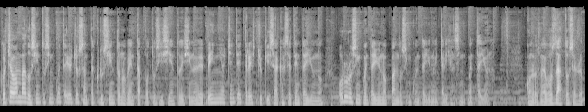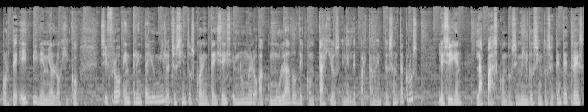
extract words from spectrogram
Cochabamba 258, Santa Cruz 190, Potosí 119, Beni 83, Chuquisaca 71, Oruro 51, Pando 51 y Tarija 51. Con los nuevos datos, el reporte epidemiológico cifró en 31.846 el número acumulado de contagios en el departamento de Santa Cruz. Le siguen La Paz con 12.273,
